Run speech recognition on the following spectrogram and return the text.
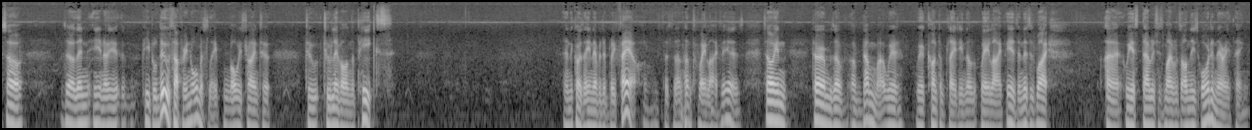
So, so then you know you, people do suffer enormously from always trying to to to live on the peaks. And of course, they inevitably fail. That's not the way life is. So, in terms of, of Dhamma, we're, we're contemplating the way life is. And this is why uh, we establish this mindfulness on these ordinary things.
